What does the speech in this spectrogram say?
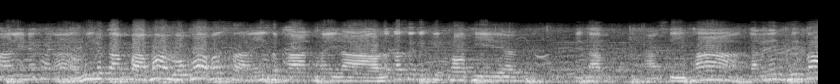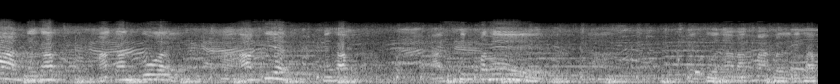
มาเลยนะคะอ่าเนี่ยวีรกรรมป่าบพ่อหลวงพ่อพระสายสะพานไทยลาว แล้วก็เศรษฐกิจพอเพียงนะครับอ่าสีผ้าการเล่นพื้นบ้านนะครับอาการกล้วยอ่าอาเซียนนะครับอาสิบประเทศอ่าแต่งตัวน่ารักมากเลยนะครับ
